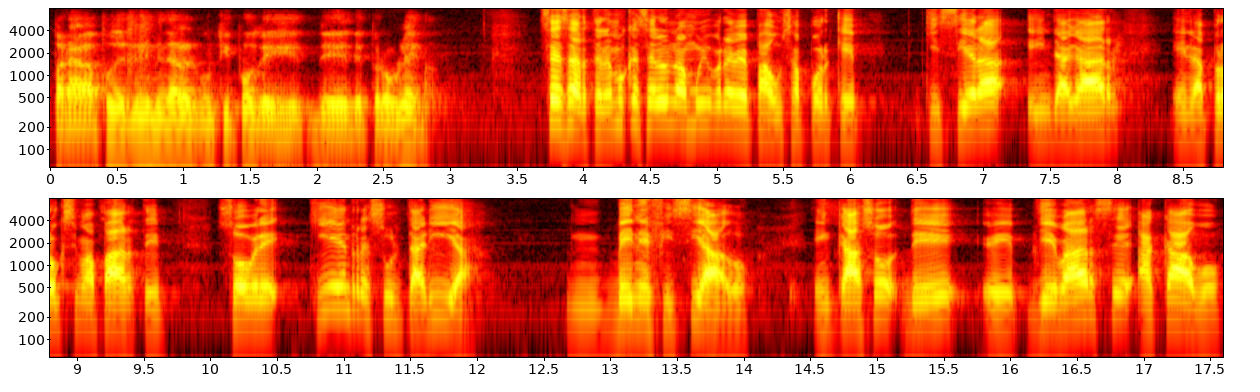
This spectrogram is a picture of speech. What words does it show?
para poder eliminar algún tipo de problema. César, tenemos que hacer una muy breve pausa porque quisiera indagar en la próxima parte sobre quién resultaría mm, beneficiado en caso de eh, llevarse a cabo,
